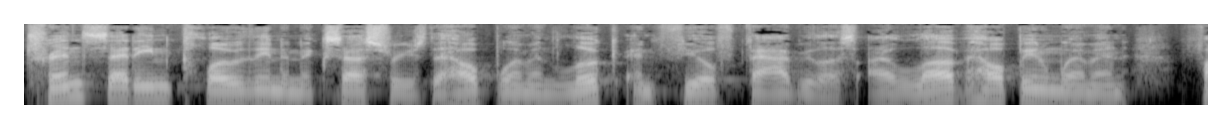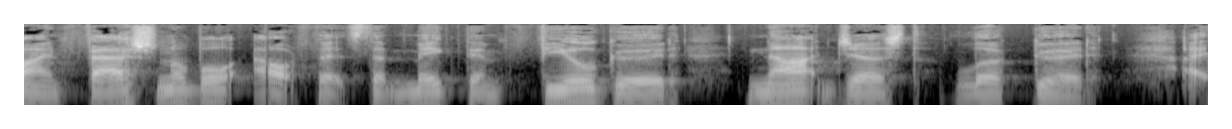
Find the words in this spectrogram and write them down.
trend-setting clothing and accessories to help women look and feel fabulous. I love helping women find fashionable outfits that make them feel good, not just look good. I,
